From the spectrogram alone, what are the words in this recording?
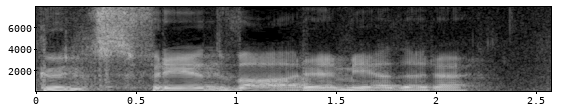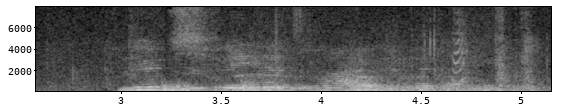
Guds fred være med dere. Guds fred være med deg.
